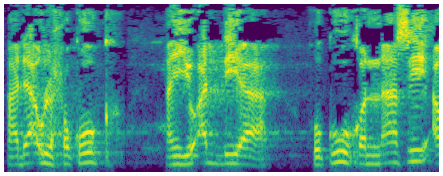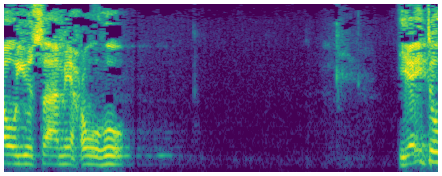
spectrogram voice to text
adaul hukuk an yuaddiya hukukun nasi au yusamihuhu. Yaitu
